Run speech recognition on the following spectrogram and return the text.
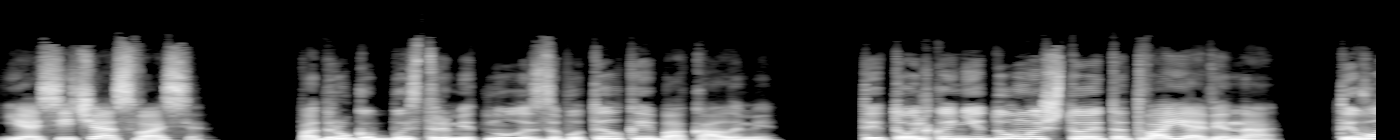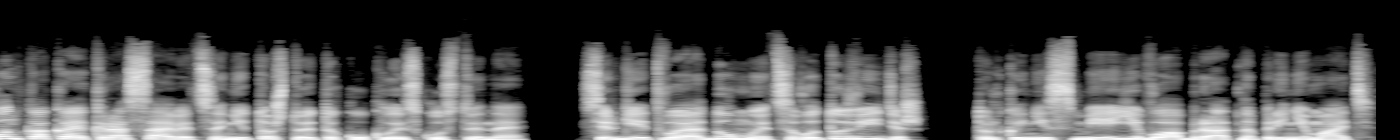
«Я сейчас, Вася!» Подруга быстро метнулась за бутылкой и бокалами. «Ты только не думай, что это твоя вина. Ты вон какая красавица, не то что эта кукла искусственная. Сергей твой одумается, вот увидишь. Только не смей его обратно принимать».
